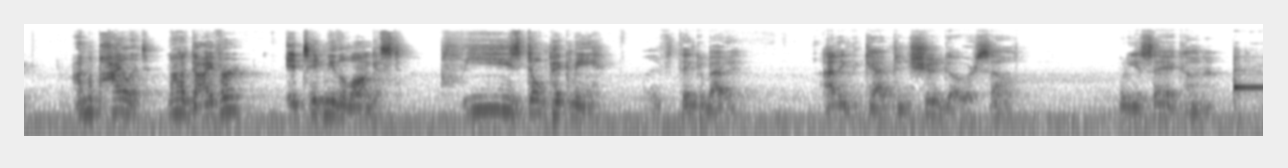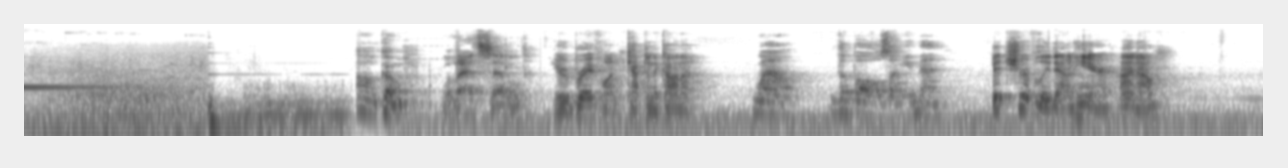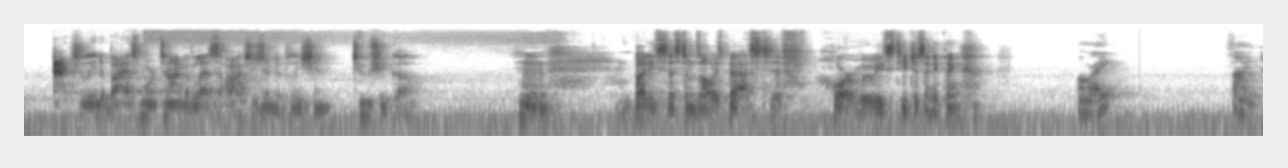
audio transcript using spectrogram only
I'm a pilot, not a diver. It'd take me the longest. Please don't pick me. If you think about it, I think the captain should go herself. What do you say, Akana? I'll go. Well, that's settled. You're a brave one, Captain Akana. Wow, the balls on you men. Bit shrivelly down here, I know. Actually, to buy us more time with less oxygen depletion, two should go. Hmm. Buddy system's always best, if horror movies teach us anything. Alright. Fine.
